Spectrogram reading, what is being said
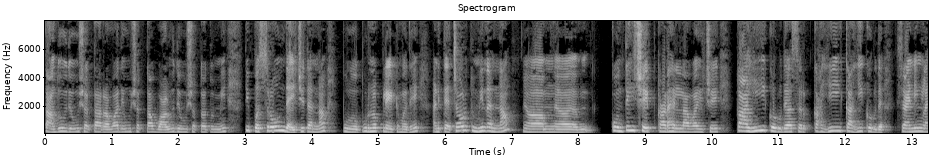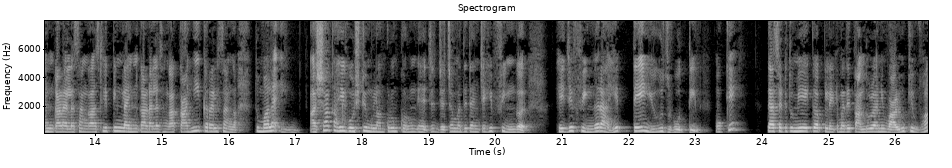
तांदूळ देऊ शकता रवा देऊ शकता वाळू देऊ शकता तुम्ही. ती पसरवून द्यायची त्यांना पूर्ण प्लेटमध्ये. आणि त्याच्यावर तुम्ही त्यांना कोणतेही शेप काढायला लावायचे. काहीही करू द्या सर. काहीही काही करू द्या. स्टँडिंग लाईन काढायला सांगा स्लिपिंग लाईन काढायला सांगा काहीही करायला सांगा. तुम्हाला अशा काही गोष्टी मुलांकडून करून घ्यायच्या ज्याच्यामध्ये त्यांचे हे फिंगर हे जे फिंगर आहेत ते यूज होतील ओके त्यासाठी तुम्ही एक प्लेटमध्ये तांदूळ आणि वाळू किंवा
